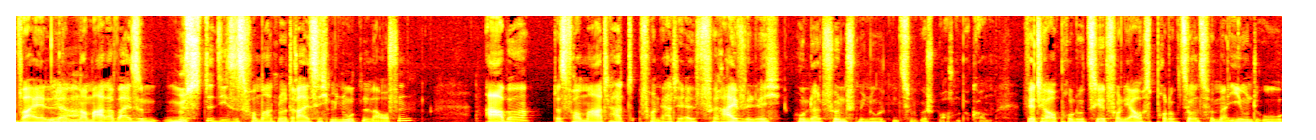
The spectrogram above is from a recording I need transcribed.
Weil ja. äh, normalerweise müsste dieses Format nur 30 Minuten laufen, aber das Format hat von RTL freiwillig 105 Minuten zugesprochen bekommen. Wird ja auch produziert von der Produktionsfirma I&U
